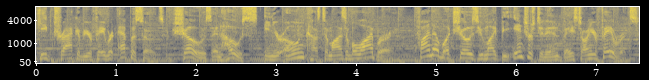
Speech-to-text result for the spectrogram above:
Keep track of your favorite episodes, shows, and hosts in your own customizable library. Find out what shows you might be interested in based on your favorites.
